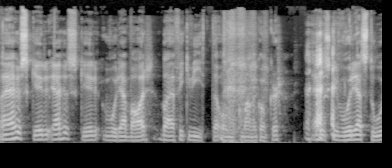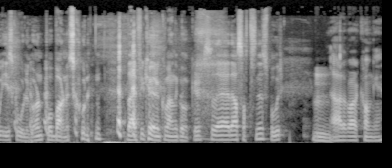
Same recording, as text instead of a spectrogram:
Nei, jeg husker, jeg husker hvor jeg var da jeg fikk vite om Command and Conquer. Jeg husker hvor jeg sto i skolegården på barneskolen da jeg fikk høre om Command and Conquer. Så det, det har satt sine spor. Ja, det var konge.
